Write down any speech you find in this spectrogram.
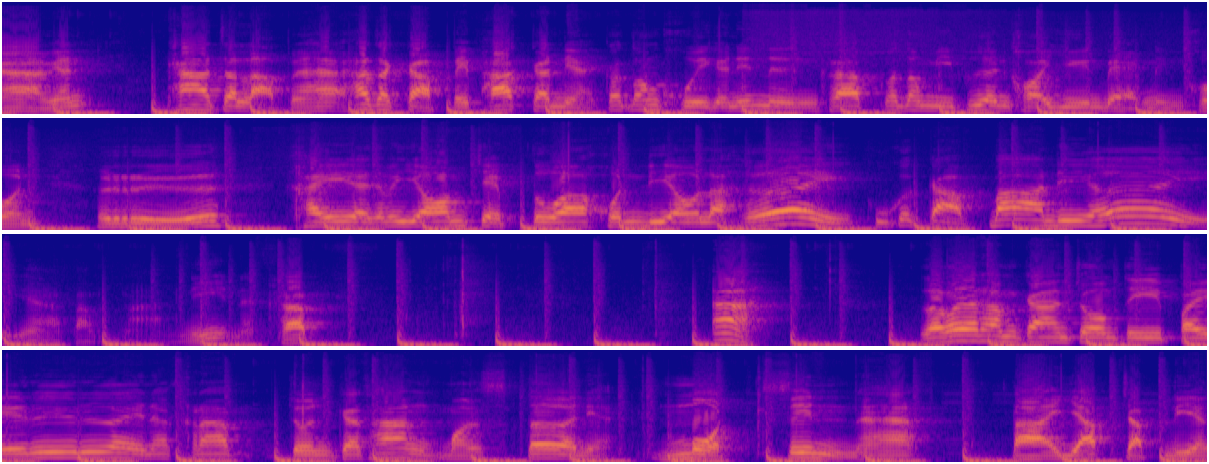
อ่างั้น ถ้าจะหลับนะฮะ ถ้าจะกลับไปพักกันเนี่ย ก็ต้องคุยกันนิดนึงครับ ก็ต้องมีเพื่อนคอยยืนแบกหนึ่งคน หรือใครอยากจะไปยอมเจ็บตัวคนเดียวล่ะ เฮ้ย กูก็กลับบ้านดี เฮ้ยเนี่ยประมาณนี้นะครับอะเราก็จะทำการโจมตีไปเรื่อยๆนะครับ จนกระทั่งมอนสเตอร์เนี่ย หมดสิ้นนะฮะ ตายยับจับเลี้ยง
